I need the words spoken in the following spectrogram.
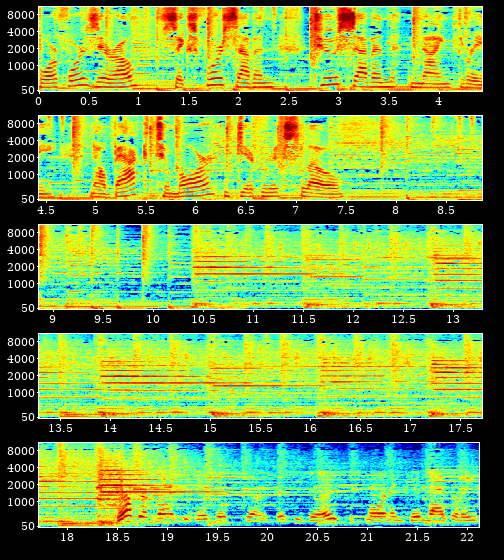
440-647-2793. Now back to more Get Rich Slow. Welcome back to Get Rich Slow. This is your host this morning, Jim McAleese.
